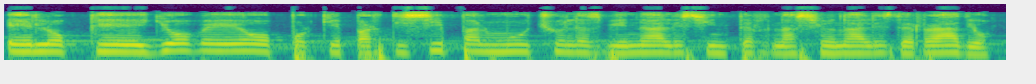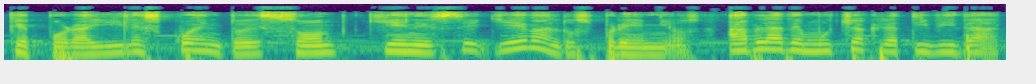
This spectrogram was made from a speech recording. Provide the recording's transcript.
Eh, lo que yo veo, porque participan mucho en las bienales internacionales de radio, que por ahí les cuento, son quienes se llevan los premios. Habla de mucha creatividad,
